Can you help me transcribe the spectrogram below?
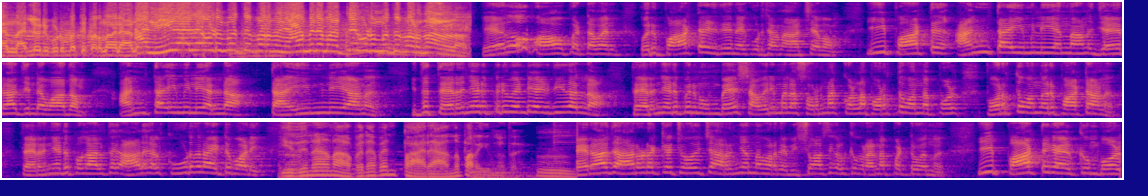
ഞാൻ നല്ലൊരു കുടുംബത്തിൽ പറഞ്ഞവനാണ്. നീ നല്ല കുടുംബത്തിൽ പറഞ്ഞു. ഞാൻ പിന്നെ മറ്റേ കുടുംബത്തിൽ പറഞ്ഞാണല്ലോ ഏതോ പാവപ്പെട്ടവൻ ഒരു പാട്ട് എഴുതിയതിനെ കുറിച്ചാണ് ആക്ഷേപം. ഈ പാട്ട് അൺടൈംലി എന്നാണ് ജയരാജിന്റെ വാദം. അൺടൈംലി അല്ല ടൈംലി ആണ്. ഇത് തെരഞ്ഞെടുപ്പിന് വേണ്ടി എഴുതിയതല്ല. തെരഞ്ഞെടുപ്പിന് മുമ്പേ ശബരിമല സ്വർണക്കൊള്ള പുറത്തു വന്നപ്പോൾ പുറത്തു വന്ന ഒരു പാട്ടാണ്. തെരഞ്ഞെടുപ്പ് കാലത്ത് ആളുകൾ കൂടുതലായിട്ട് പാടി. ഇതിനാണ് അവനവൻ പാരാന്ന് പറയുന്നത്. ജയരാജ് ആരോടൊക്കെ ചോദിച്ച് അറിഞ്ഞെന്ന് പറഞ്ഞു. വിശ്വാസികൾക്ക് വ്രണപ്പെട്ടു എന്ന്. ഈ പാട്ട് കേൾക്കുമ്പോൾ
